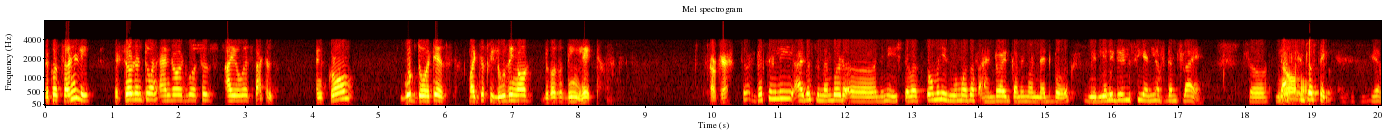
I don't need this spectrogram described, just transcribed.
Because suddenly it turned into an Android versus iOS battle. And Chrome, good though it is, might just be losing out because of being late. Okay. So interestingly, I just remembered, uh, Nimish, there were so many rumors of Android coming on netbooks. We really didn't see any of them fly. So that's No. interesting. Yeah.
